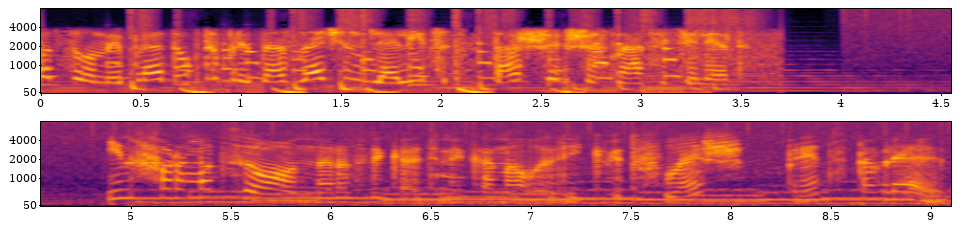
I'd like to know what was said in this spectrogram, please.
Информационный продукт предназначен для лиц старше 16 лет. Информационно-развлекательный канал Liquid Flash представляет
